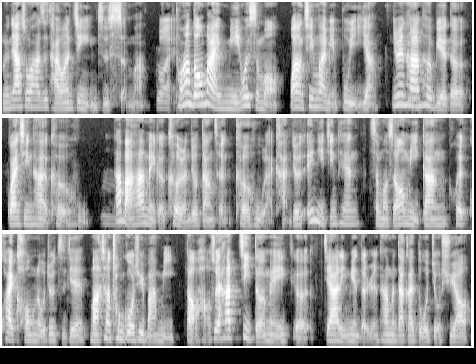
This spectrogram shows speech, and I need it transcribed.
人家说他是台湾经营之神嘛，对同样都卖米，为什么王永庆卖米不一样？因为他嗯特别的关心他的客户，嗯他把他每个客人就当成客户来看，就是哎，你今天什么时候米缸会快空了，我就直接马上冲过去把米倒好。所以他记得每一个家里面的人，他们大概多久需要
